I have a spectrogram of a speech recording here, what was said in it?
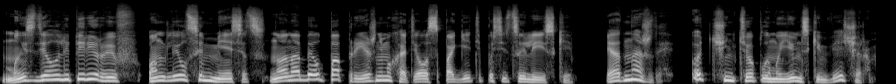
Мы сделали перерыв, он длился месяц, но Аннабелл по-прежнему хотела спагетти по-сицилийски. И однажды, очень теплым июньским вечером,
